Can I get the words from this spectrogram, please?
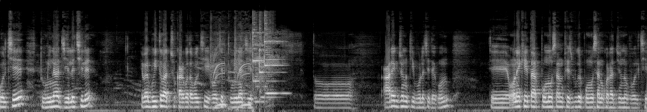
বলছে, তুমি না জেলে ছিলে? এবার বুঝতে পারছ কার কথা বলছি বলছে, তুমি না জেলে তো আরেকজন কি বলেছে, দেখুন তে অনেকে তার প্রমোশন ফেসবুকের প্রমোশন করার জন্য বলছে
